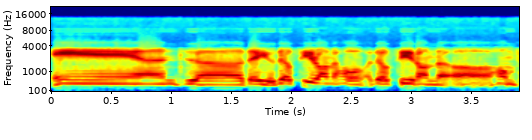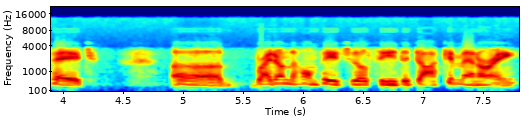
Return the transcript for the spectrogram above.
and uh, they they'll see it on the home they'll see it on the uh, homepage. Uh, right on the homepage, they'll see the documentary.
